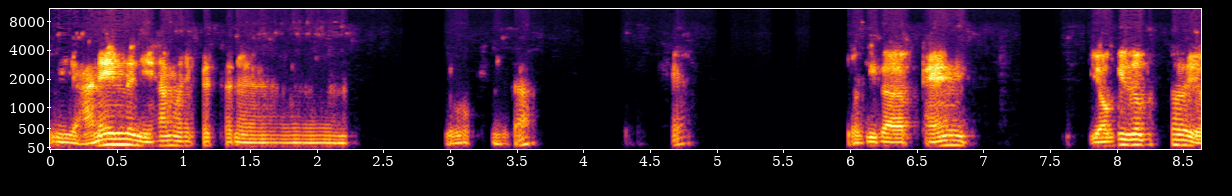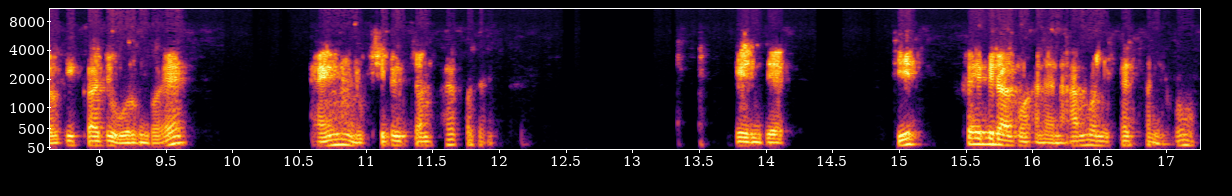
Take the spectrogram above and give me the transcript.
이 안에 있는 이 하모니 패턴은 이렇게입니다. 이렇게 여기가 뱅 여기서부터 여기까지 오른 거에 161.8% 이게 이제 deep crab이라고 하는 harmonic 패턴이고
